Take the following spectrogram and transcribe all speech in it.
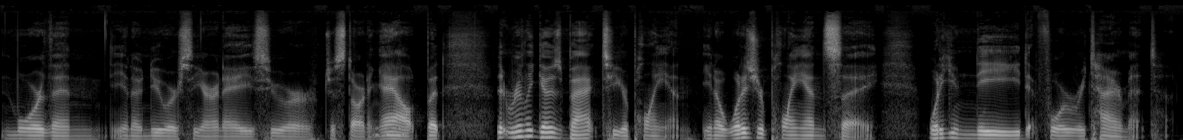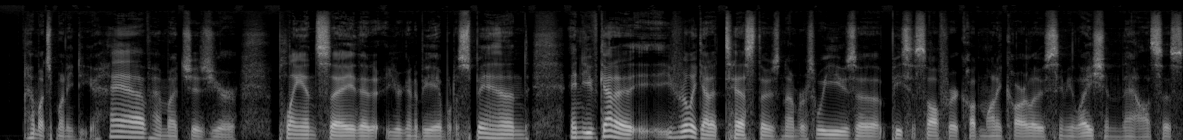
more than you know newer CRNAs who are just starting mm-hmm. out. But it really goes back to your plan. You know, what does your plan say? What do you need for retirement? How much money do you have? How much is your plan say that you're going to be able to spend? And you've got to, you've really got to test those numbers. We use a piece of software called Monte Carlo Simulation Analysis.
